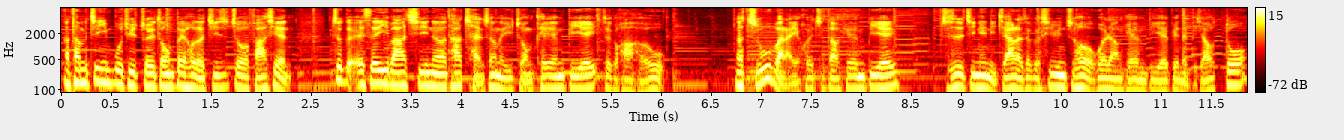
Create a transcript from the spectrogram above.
那他们进一步去追踪背后的机制之后，发现这个 S A 一八七呢，它产生了一种 K N B A 这个化合物。那植物本来也会知道 K N B A，只是今天你加了这个细菌之后，会让 K N B A 变得比较多。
